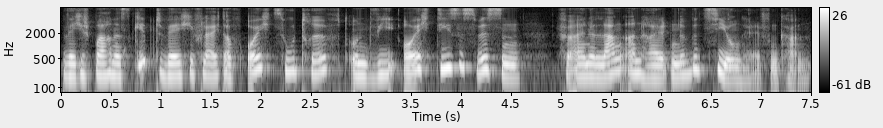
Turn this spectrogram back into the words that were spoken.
welche Sprachen es gibt, welche vielleicht auf euch zutrifft und wie euch dieses Wissen für eine lang anhaltende Beziehung helfen kann.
